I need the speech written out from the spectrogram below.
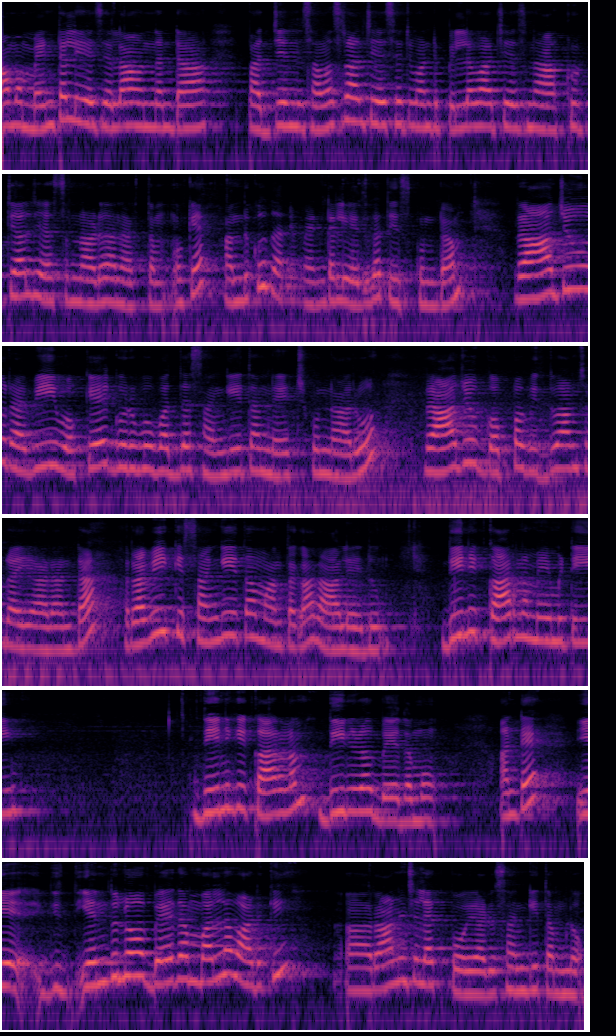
ఆమె మెంటల్ ఏజ్ ఎలా ఉందంట? పద్దెనిమిది సంవత్సరాలు చేసేటువంటి పిల్లవాడు చేసిన ఆ కృత్యాలు చేస్తున్నాడు అని అర్థం. ఓకే అందుకు దాన్ని మెంటల్ ఏజ్గా తీసుకుంటాం. రాజు రవి ఒకే గురువు వద్ద సంగీతం నేర్చుకున్నారు. రాజు గొప్ప విద్వాంసుడు అయ్యాడంట రవికి సంగీతం అంతగా రాలేదు. దీనికి కారణం ఏమిటి? దీనికి కారణం దీనిలో భేదము. అంటే ఏ ఎందులో భేదం వల్ల వాడికి రాణించలేకపోయాడు సంగీతంలో.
